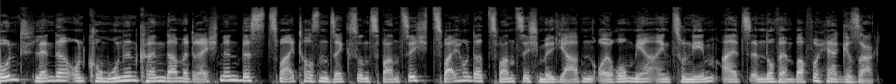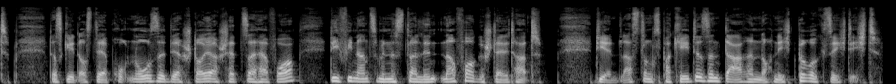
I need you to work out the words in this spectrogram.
Bund, Länder und Kommunen können damit rechnen, bis 2026 220 Milliarden Euro mehr einzunehmen als im November vorhergesagt. Das geht aus der Prognose der Steuerschätzer hervor, die Finanzminister Lindner vorgestellt hat. Die Entlastungspakete sind darin noch nicht berücksichtigt.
